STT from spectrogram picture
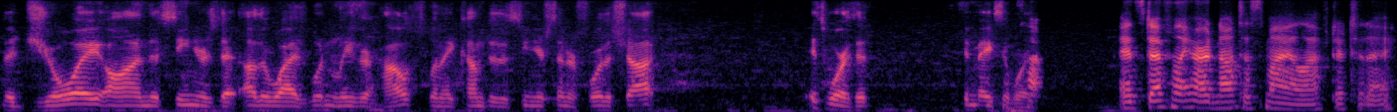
the joy on the seniors that otherwise wouldn't leave their house when they come to the senior center for the shot, it's worth it. It makes it worth it. It's definitely hard not to smile after today.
